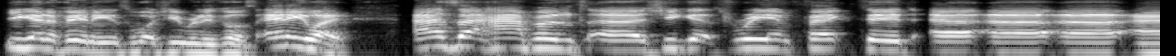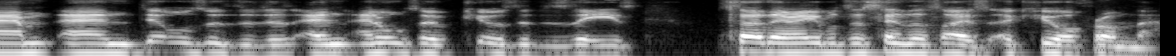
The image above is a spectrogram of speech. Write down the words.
You get a feeling it's what she really feels. Anyway, as that happens, uh, she gets reinfected uh, uh, uh um, and deals with the and, and also cures the disease. So they're able to synthesize a cure from that.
